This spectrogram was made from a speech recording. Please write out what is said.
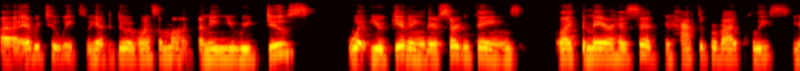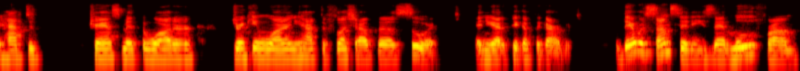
uh, every two weeks. We had to do it once a month. I mean, you reduce what you're giving. There's certain things like the mayor has said, you have to provide police, you have to transmit the water, drinking water, and you have to flush out the sewer, and you got to pick up the garbage. There were some cities that moved from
